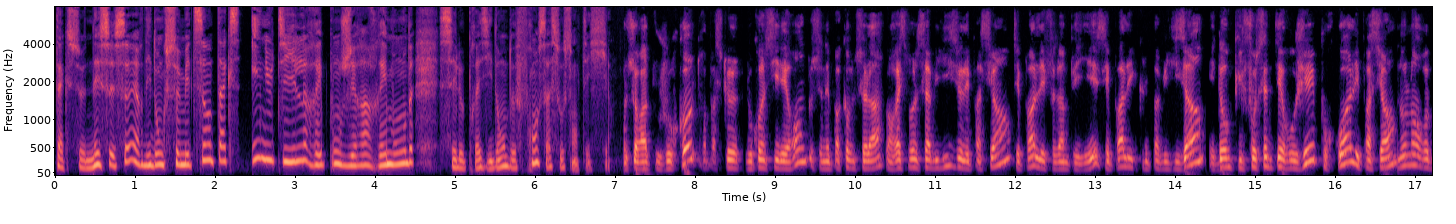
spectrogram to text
Taxe nécessaire, dit donc ce médecin. Taxe inutile, répond Gérard Raymond. C'est le président de France Asso Santé. On sera toujours contre parce que nous considérons que Ce n'est pas comme cela. On responsabilise les patients. C'est pas les faisant payer, c'est pas les culpabilisant. Et donc, il faut s'interroger pourquoi les patients n'honorent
